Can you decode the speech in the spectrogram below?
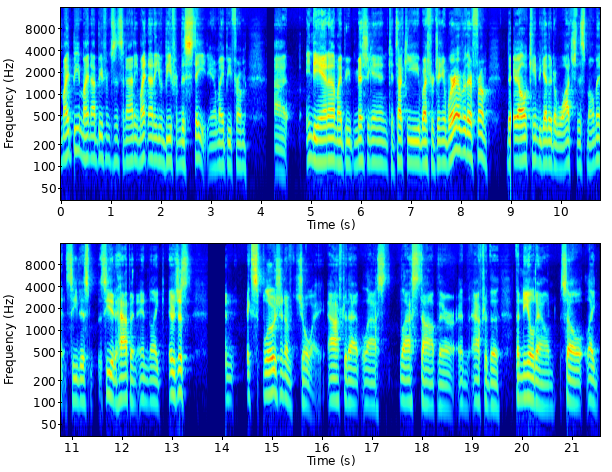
might be might not be from Cincinnati, might not even be from this state. You know, might be from uh, Indiana, might be Michigan, Kentucky, West Virginia, wherever they're from. They all came together to watch this moment, see this, see it happen, and like it was just an explosion of joy after that last last stop there, and after the the kneel down. So like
